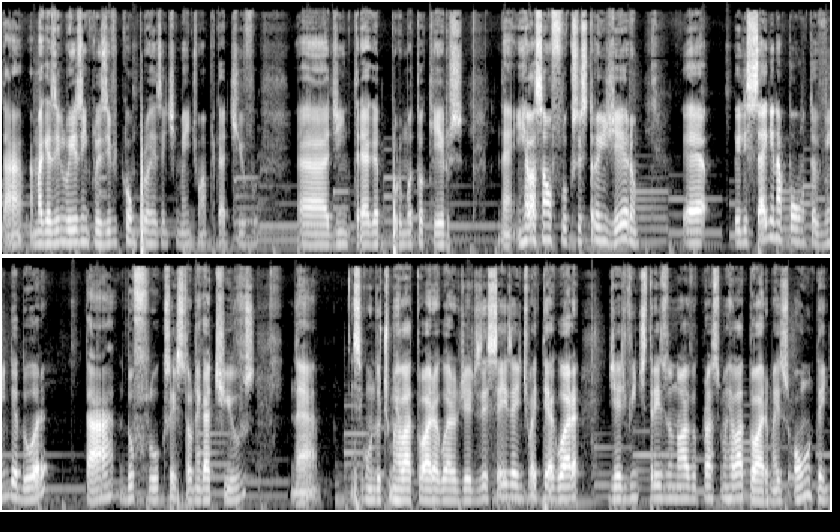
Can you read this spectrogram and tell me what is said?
Tá? A Magazine Luiza, inclusive, comprou recentemente um aplicativo uh, de entrega por motoqueiros. Né? Em relação ao fluxo estrangeiro, é, eles seguem na ponta vendedora tá? do fluxo, eles estão negativos. Né? Segundo o último relatório, agora o dia 16, a gente vai ter agora dia 23 do 9 o próximo relatório, mas ontem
